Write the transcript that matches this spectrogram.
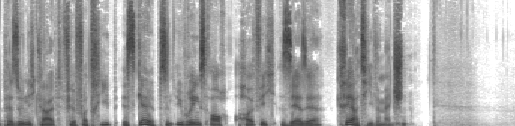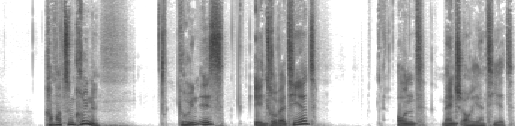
Persönlichkeit für Vertrieb ist gelb, sind übrigens auch häufig sehr, sehr kreative Menschen. Kommen wir zum Grünen. Grün ist introvertiert und menschorientiert.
